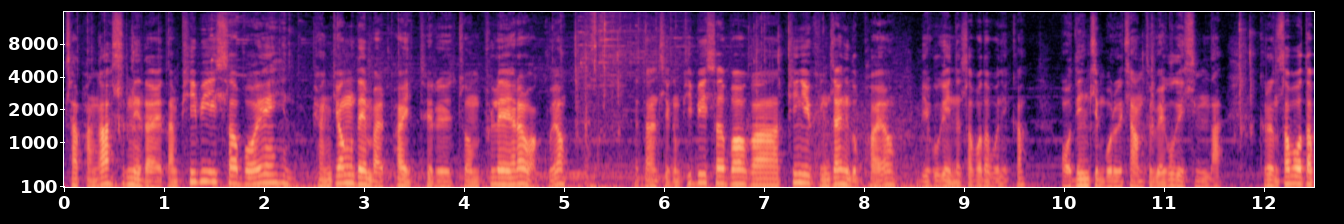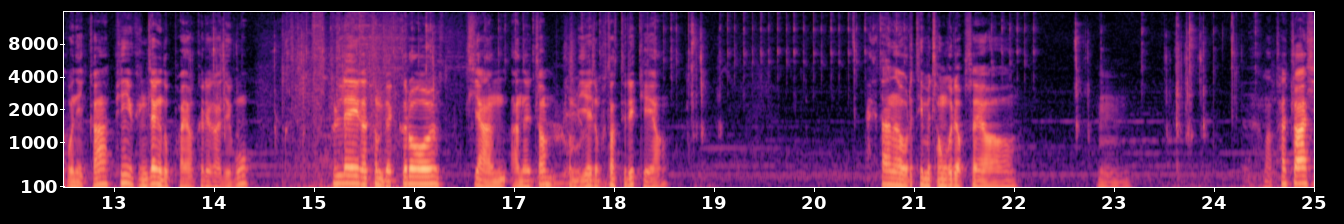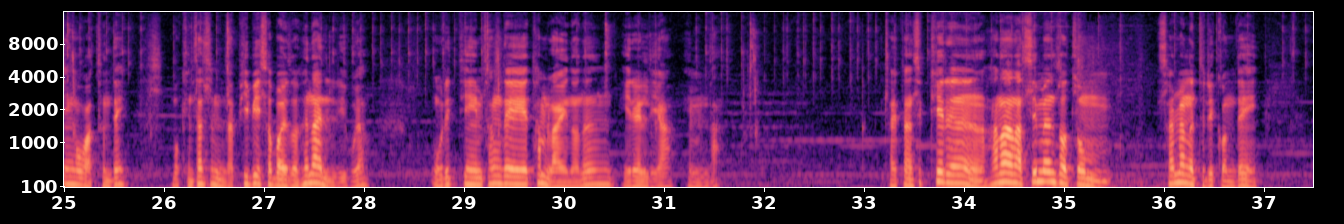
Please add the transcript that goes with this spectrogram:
자 반갑습니다. 일단 PB 서버에 변경된 말파이트를 좀 플레이하러 왔고요. 일단 지금 PB 서버가 핑이 굉장히 높아요. 미국에 있는 서버다 보니까 어딘지 모르겠지만 아무튼 외국에 있습니다. 그런 서버다 보니까 핑이 굉장히 높아요. 그래가지고 플레이가 좀 매끄러울지 않, 않을 점 좀 이해 좀 부탁드릴게요. 일단은 우리 팀에 정글이 없어요. 음, 아마 탈주하신 것 같은데 뭐 괜찮습니다. PB 서버에서 흔한 일이고요. 우리 팀 상대의 탑 라이너는 이렐리아입니다. 자, 일단 스킬은 하나하나 쓰면서 좀 설명을 드릴 건데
